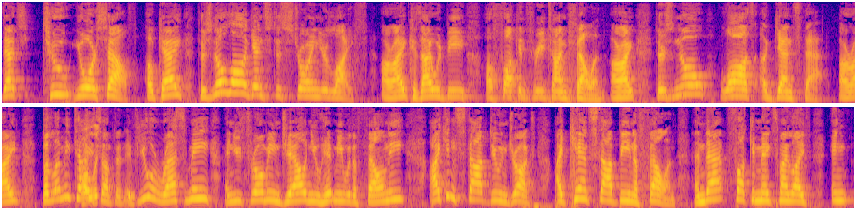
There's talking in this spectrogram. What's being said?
that's to yourself, okay? There's no law against destroying your life, all right? Because I would be a fucking three time felon, all right? There's no laws against that. All right. But let me tell you something. If you arrest me and you throw me in jail and you hit me with a felony, I can stop doing drugs. I can't stop being a felon. And that fucking makes my life in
